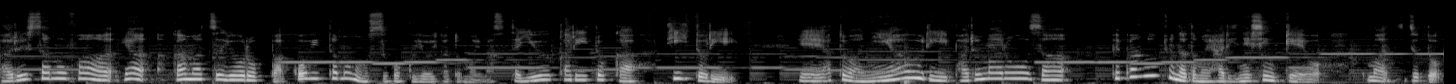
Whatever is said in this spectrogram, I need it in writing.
バルサムファーや赤松ヨーロッパ、こういったものもすごく良いかと思います。ユーカリとかティートリー、えー、あとはニアウリー、パルマローザ、ペパーミントなどもやはりね、神経をまあ、ちょっと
